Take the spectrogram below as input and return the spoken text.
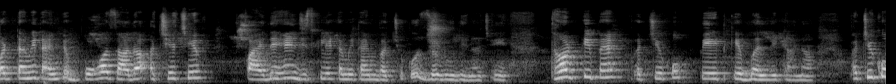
बट टमी टाइम के बहुत ज़्यादा अच्छे अच्छे फ़ायदे हैं जिसके लिए टमी टाइम बच्चों को ज़रूर देना चाहिए। थर्ड टिप है बच्चे को पेट के बल लिटाना। बच्चे को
